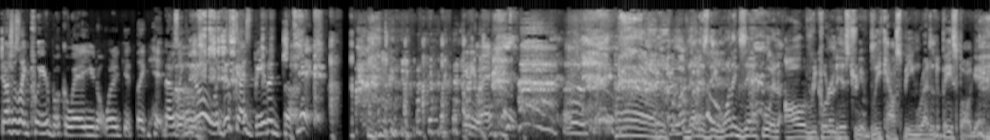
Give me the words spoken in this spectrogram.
Josh was like, put your book away. You don't want to get like hit. And I was like, oh. no, like this guy's being a dick. anyway. that is the one example in all of recorded history of Bleak House being read at a baseball game.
